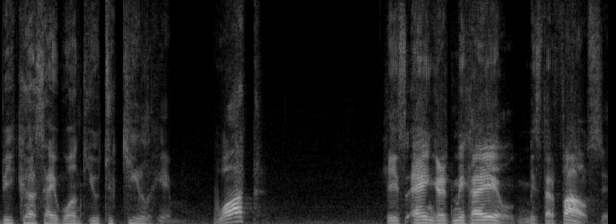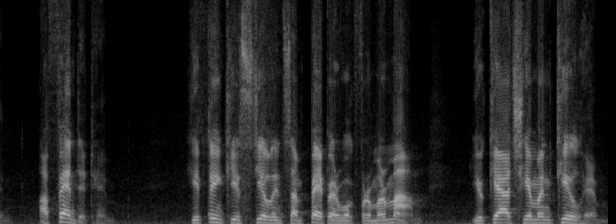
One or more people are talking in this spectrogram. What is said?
Because I want you to kill him. What? He's angered Mikhail, Mr. Faustin. Offended him. He think he's stealing some paperwork from her mom. You catch him and kill him.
